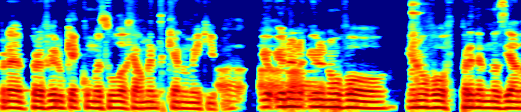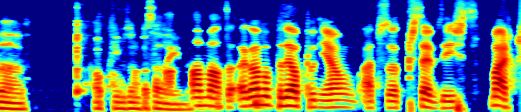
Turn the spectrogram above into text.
para, para ver o que é que o Mazula realmente quer numa equipa. Ah, Eu, eu, não, eu não vou eu não vou prender demasiado ao que vimos ano passado ainda. Oh, malta, agora vou pedir a opinião à pessoa que percebe disto. Marcos,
